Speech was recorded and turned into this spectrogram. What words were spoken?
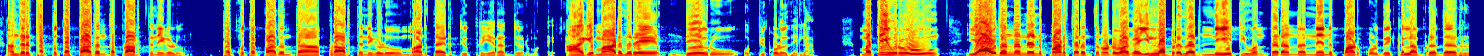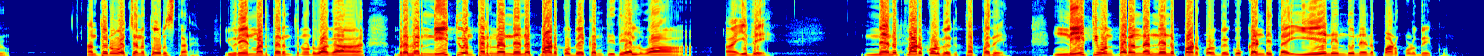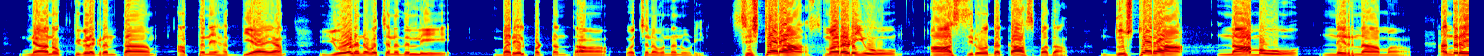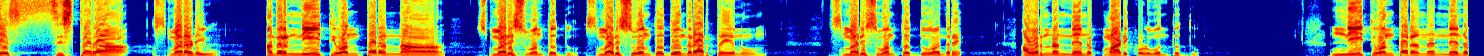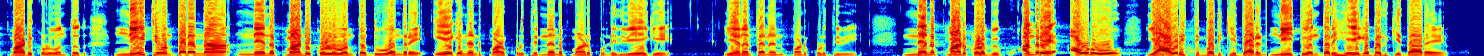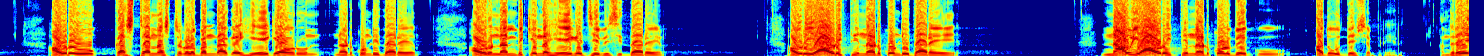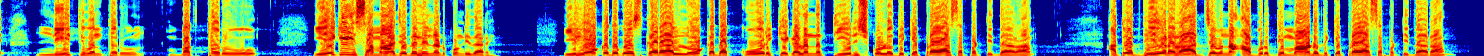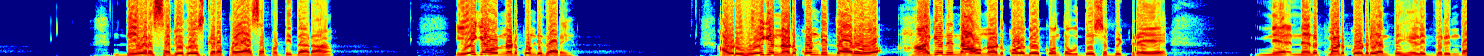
ಅಂದರೆ ತಪ್ಪು ತಪ್ಪಾದಂಥ ಪ್ರಾರ್ಥನೆಗಳು, ತಪ್ಪು ತಪ್ಪಾದಂಥ ಪ್ರಾರ್ಥನೆಗಳು ಮಾಡ್ತಾ ಇರ್ತೀವಿ ಪ್ರಿಯರ ದೇವ್ರ ಮಕ್ಕಳಿಗೆ ಹಾಗೆ ಮಾಡಿದ್ರೆ ದೇವರು ಒಪ್ಪಿಕೊಳ್ಳೋದಿಲ್ಲ. ಮತ್ತು ಇವರು ಯಾವುದನ್ನು ನೆನಪು ಮಾಡ್ತಾರಂತ ನೋಡುವಾಗ, ಇಲ್ಲ ಬ್ರದರ್ ನೀತಿವಂತರನ್ನು ನೆನಪು ಮಾಡ್ಕೊಳ್ಬೇಕಲ್ಲ ಬ್ರದರ್ ಅಂತಲೂ ವಚನ ತೋರಿಸ್ತಾರೆ. ಇವ್ರು ಏನು ಮಾಡ್ತಾರೆ ಅಂತ ನೋಡುವಾಗ, ಬ್ರದರ್ ನೀತಿವಂತರನ್ನ ನೆನಪು ಮಾಡ್ಕೋಬೇಕಂತಿದೆ ಅಲ್ವಾ? ಇದೆ. ನೆನಪು ಮಾಡ್ಕೊಳ್ಬೇಕು, ತಪ್ಪದೆ. ನೀತಿವಂತರನ್ನ ನೆನಪು ಮಾಡ್ಕೊಳ್ಬೇಕು, ಖಂಡಿತ. ಏನೆಂದು ನೆನಪು ಮಾಡ್ಕೊಳ್ಬೇಕು? ಜ್ಞಾನೋಕ್ತಿಗಳ ಗ್ರಂಥ, ಹತ್ತನೇ ಅಧ್ಯಾಯ, ಏಳನೇ ವಚನದಲ್ಲಿ ಬರೆಯಲ್ಪಟ್ಟಂಥ ವಚನವನ್ನು ನೋಡಿ. ಶಿಷ್ಟರ ಸ್ಮರಣೆಯು ಆಶೀರ್ವಾದಕ್ಕಾಸ್ಪದ ದುಷ್ಟರ ನಾಮವು ನಿರ್ನಾಮ. ಅಂದರೆ ಶಿಷ್ಟರ ಸ್ಮರಣೆಯು ಅಂದರೆ ನೀತಿವಂತರನ್ನು ಸ್ಮರಿಸುವಂಥದ್ದು. ಸ್ಮರಿಸುವಂಥದ್ದು ಅಂದರೆ ಅರ್ಥ ಏನು? ಸ್ಮರಿಸುವಂಥದ್ದು ಅಂದರೆ ಅವರನ್ನು ನೆನಪು ಮಾಡಿಕೊಳ್ಳುವಂಥದ್ದು. ನೀತಿವಂತರನ್ನು ನೆನಪು ಮಾಡಿಕೊಳ್ಳುವಂಥದ್ದು. ನೀತಿವಂತರನ್ನು ನೆನಪು ಮಾಡಿಕೊಳ್ಳುವಂಥದ್ದು ಅಂದರೆ ಹೇಗೆ ನೆನಪು ಮಾಡಿಕೊಳ್ತೀವಿ ನೆನಪು ಮಾಡಿಕೊಂಡಿದ್ವಿ ಹೇಗೆ? ಏನಂತ ನೆನಪು ಮಾಡ್ಕೊಳ್ತೀವಿ? ನೆನಪು ಮಾಡ್ಕೊಳ್ಬೇಕು. ಅಂದರೆ ಅವರು ಯಾವ ರೀತಿ ಬದುಕಿದ್ದಾರೆ? ನೀತಿವಂತರು ಹೇಗೆ ಬದುಕಿದ್ದಾರೆ? ಅವರು ಕಷ್ಟ ನಷ್ಟಗಳು ಬಂದಾಗ ಹೇಗೆ ಅವರು ನಡ್ಕೊಂಡಿದ್ದಾರೆ, ಅವರು ನಂಬಿಕೆಯಿಂದ ಹೇಗೆ ಜೀವಿಸಿದ್ದಾರೆ, ಅವರು ಯಾವ ರೀತಿ ನಡ್ಕೊಂಡಿದ್ದಾರೆ, ನಾವು ಯಾವ ರೀತಿ ನಡ್ಕೊಳ್ಬೇಕು, ಅದು ಉದ್ದೇಶ ಪ್ರೇಯರೆ. ಅಂದರೆ ನೀತಿವಂತರು, ಭಕ್ತರು ಹೇಗೆ ಈ ಸಮಾಜದಲ್ಲಿ ನಡ್ಕೊಂಡಿದ್ದಾರೆ, ಈ ಲೋಕದಗೋಸ್ಕರ ಲೋಕದ ಕೋರಿಕೆಗಳನ್ನು ತೀರಿಸಿಕೊಳ್ಳೋದಕ್ಕೆ ಪ್ರಯಾಸಪಟ್ಟಿದ್ದಾರಾ, ಅಥವಾ ದೇವರ ರಾಜ್ಯವನ್ನು ಅಭಿವೃದ್ಧಿ ಮಾಡೋದಕ್ಕೆ ಪ್ರಯಾಸ ಪಟ್ಟಿದ್ದಾರಾ ದೇವರ ಸಭೆಗೋಸ್ಕರ ಪ್ರಯಾಸ ಪಟ್ಟಿದ್ದಾರಾ ಹೇಗೆ ಅವರು ನಡ್ಕೊಂಡಿದ್ದಾರೆ? ಅವರು ಹೇಗೆ ನಡ್ಕೊಂಡಿದ್ದಾರೋ ಹಾಗೇನೆ ನಾವು ನಡ್ಕೊಳ್ಬೇಕು ಅಂತ ಉದ್ದೇಶ ಬಿಟ್ಟರೆ ನೆನಪು ಮಾಡಿಕೊಡ್ರಿ ಅಂತ ಹೇಳಿದ್ದರಿಂದ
